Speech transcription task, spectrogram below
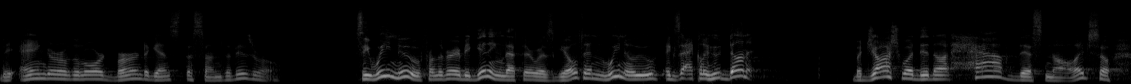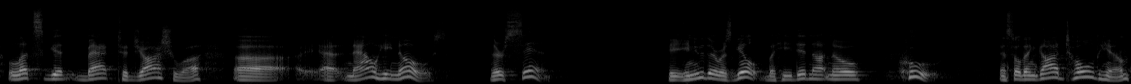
the anger of the Lord burned against the sons of Israel. See, we knew from the very beginning that there was guilt, and we knew exactly who'd done it. But Joshua did not have this knowledge, so let's get back to Joshua. Uh, now he knows there's sin. He, he knew there was guilt, but he did not know who. And so then God told him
